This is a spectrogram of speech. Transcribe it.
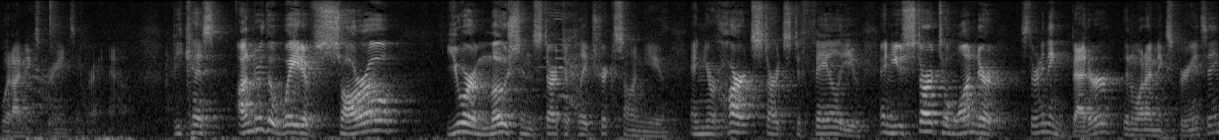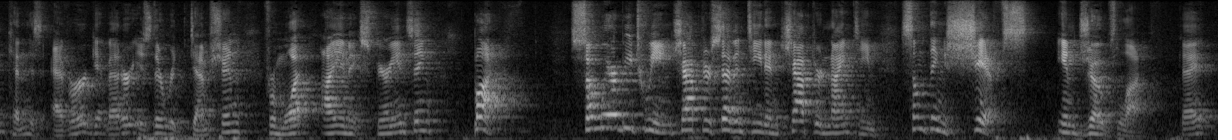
what I'm experiencing right now. Because under the weight of sorrow, your emotions start to play tricks on you, and your heart starts to fail you, and you start to wonder is there anything better than what I'm experiencing? Can this ever get better? Is there redemption from what I am experiencing? But somewhere between chapter 17 and chapter 19, something shifts in Job's life, okay?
